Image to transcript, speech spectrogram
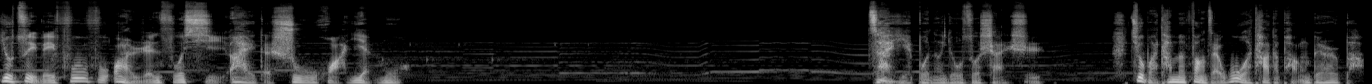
又最为夫妇二人所喜爱的书画砚墨，再也不能有所闪失，就把它们放在卧榻的旁边吧。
